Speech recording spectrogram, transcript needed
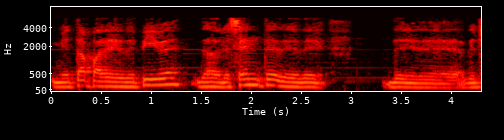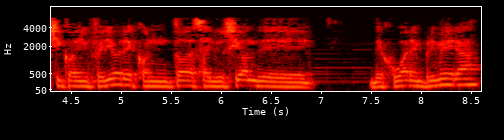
mi etapa de, pibe, de adolescente, de, de, chico de inferiores, con toda esa ilusión de, jugar en primera.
